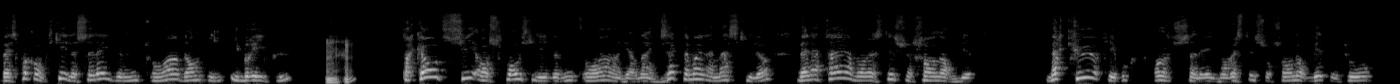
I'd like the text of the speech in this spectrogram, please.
Ben, c'est pas compliqué. Le soleil est devenu tout noir, donc il ne brille plus. Mhm. Par contre, si on suppose qu'il est devenu trou noir en gardant exactement la masse qu'il a, bien, la Terre va rester sur son orbite. Mercure, qui est beaucoup plus proche du Soleil, va rester sur son orbite autour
